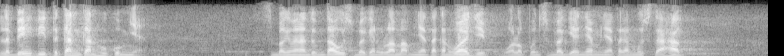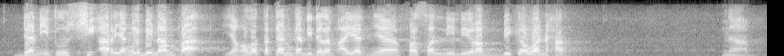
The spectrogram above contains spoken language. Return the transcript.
Lebih ditekankan hukumnya. Sebagaimana antum tahu sebagian ulama menyatakan wajib walaupun sebagiannya menyatakan mustahab. Dan itu syiar yang lebih nampak yang Allah tekankan di dalam ayatnya fasalli li rabbika wanhar. Nah,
